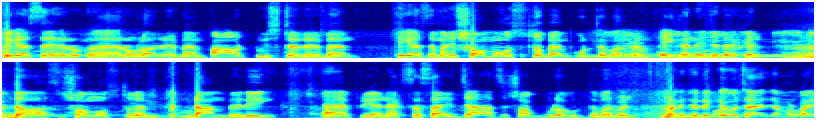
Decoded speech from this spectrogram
ঠিক আছে? রোলারের ব্যায়াম, পাওয়ার টুইস্টারের ব্যায়াম ঠিক আছে? মানে সমস্ত ব্যায়াম করতে পারবেন। এইখানে যে দেখেন দেওয়া আছে সমস্ত ব্যায়াম। ডাম্বেলিং হ্যাঁ ফ্রি অ্যান্ড এক্সারসাইজ যা আছে সবগুলো করতে পারবেন। মানে যদি কেউ চায় যে আমার ভাই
